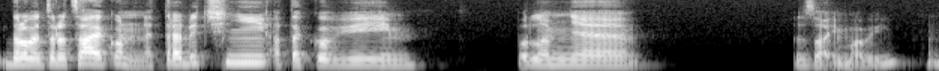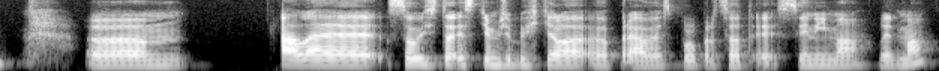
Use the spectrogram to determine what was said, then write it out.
Bylo by to docela jako netradiční a takový podle mě zajímavý. Um, ale souvisí to i s tím, že bych chtěla uh, právě spolupracovat i s jinýma lidma,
